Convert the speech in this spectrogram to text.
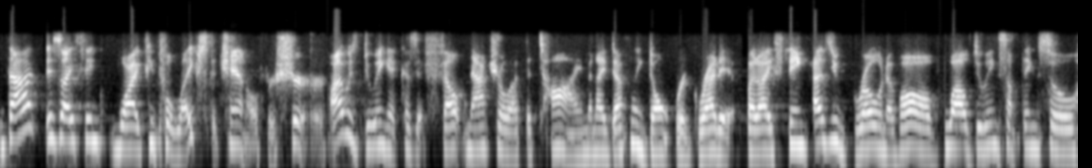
that is i think why people liked the channel for sure. I was doing it because it felt natural at the time and i definitely don't regret it. But i think as you grow and evolve while doing something so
